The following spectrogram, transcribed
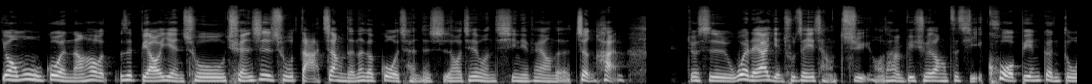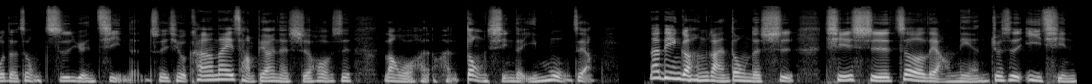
用木棍，然后就是表演出诠释出打仗的那个过程的时候，其实我心里非常的震撼。就是为了要演出这一场剧哦，他们必须让自己扩编更多的这种资源技能。所以，其实我看到那一场表演的时候，是让我很很动心的一幕。这样，那另一个很感动的是，其实这两年就是疫情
